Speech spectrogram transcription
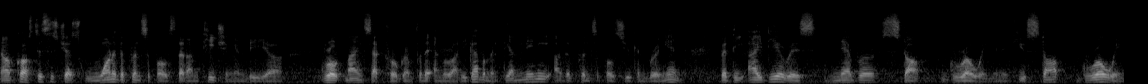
Now, of course, this is just one of the principles that I'm teaching in the uh, growth mindset program for the Emirati government. There are many other principles you can bring in, but the idea is never stop growing. And if you stop growing,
